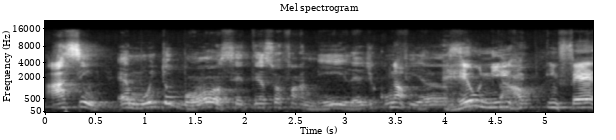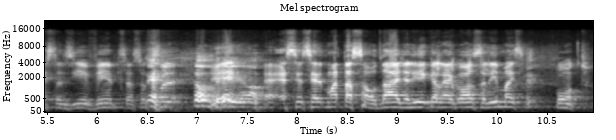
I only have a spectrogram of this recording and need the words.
Assim, é muito bom você ter a sua família de confiança. Não, reunir em festas, em eventos, essas é, coisas. É, é, você, você mata a saudade ali, aquele negócio ali, mas ponto.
